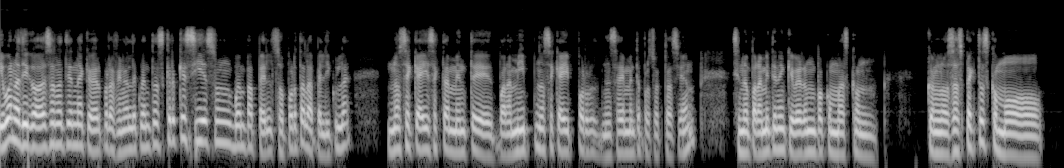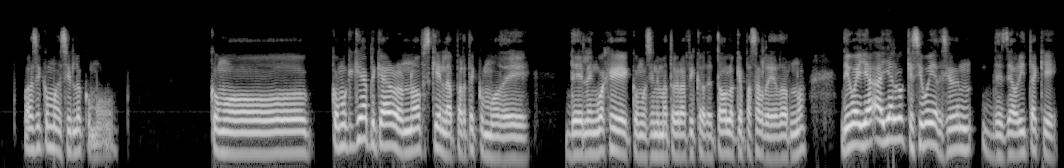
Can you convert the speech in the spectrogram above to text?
Y bueno, digo, eso no tiene nada que ver, pero a final de cuentas creo que sí es un buen papel, soporta la película, no se cae exactamente, para mí no se cae por, necesariamente por su actuación, sino para mí tiene que ver un poco más con, con los aspectos como, ahora sí como decirlo, como, como, como que quiere aplicar a Aronofsky en la parte como de, de lenguaje como cinematográfico, de todo lo que pasa alrededor, ¿no? Digo, hay, hay algo que sí voy a decir desde ahorita que,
